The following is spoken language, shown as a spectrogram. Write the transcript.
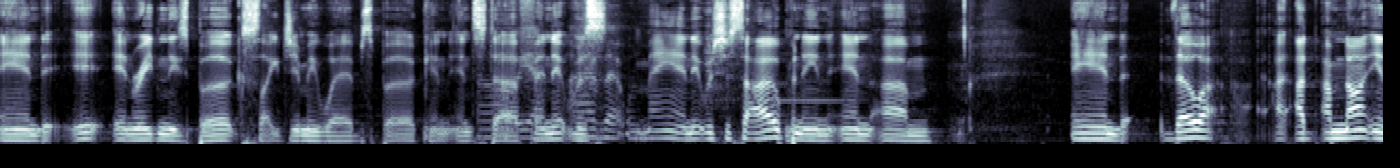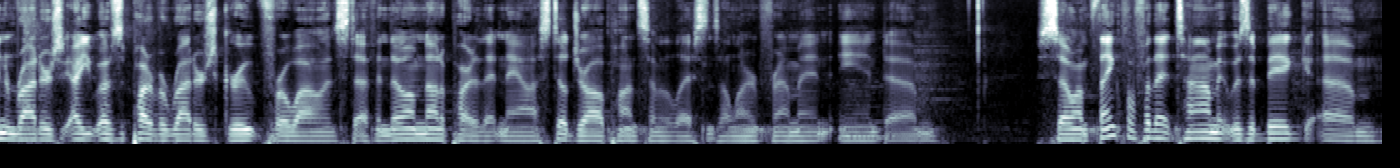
and it, and reading these books like Jimmy Webb's book and, and stuff, yeah, and it was man, it was just eye opening. And um, and though I, I, I'm not in writers, I was a part of a writers group for a while and stuff. And though I'm not a part of that now, I still draw upon some of the lessons I learned from it. And um, so I'm thankful for that time. It was a big, um,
